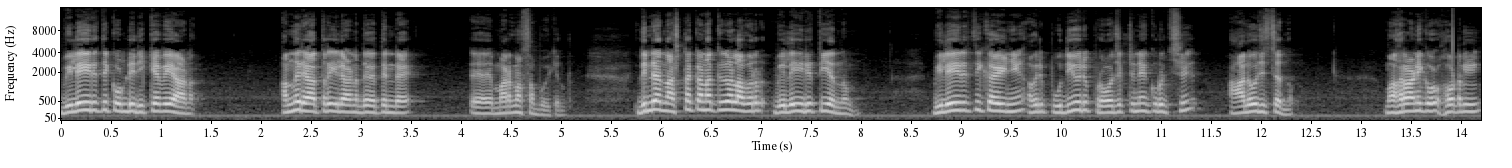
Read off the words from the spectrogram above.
വിലയിരുത്തിക്കൊണ്ടിരിക്കവെയാണ്. അന്ന് രാത്രിയിലാണ് അദ്ദേഹത്തിന്റെ മരണം സംഭവിക്കുന്നത്. ഇതിന്റെ നഷ്ടക്കണക്കുകൾ അവർ വിലയിരുത്തിയെന്നും വിലയിരുത്തി കഴിഞ്ഞ് അവർ പുതിയൊരു പ്രോജക്റ്റിനെ കുറിച്ച് ആലോചിച്ചെന്നും. മഹാറാണി ഹോട്ടലിൽ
